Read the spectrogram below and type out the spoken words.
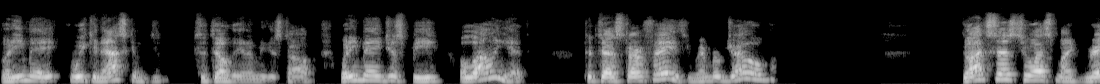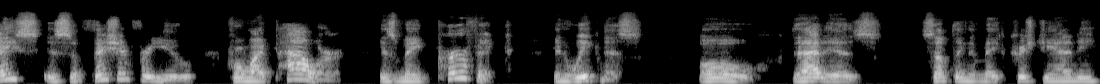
but he may, we can ask him to, to tell the enemy to stop, but he may just be allowing it to test our faith. Remember Job. God says to us, My grace is sufficient for you, for my power is made perfect in weakness. Oh, that is something that makes Christianity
